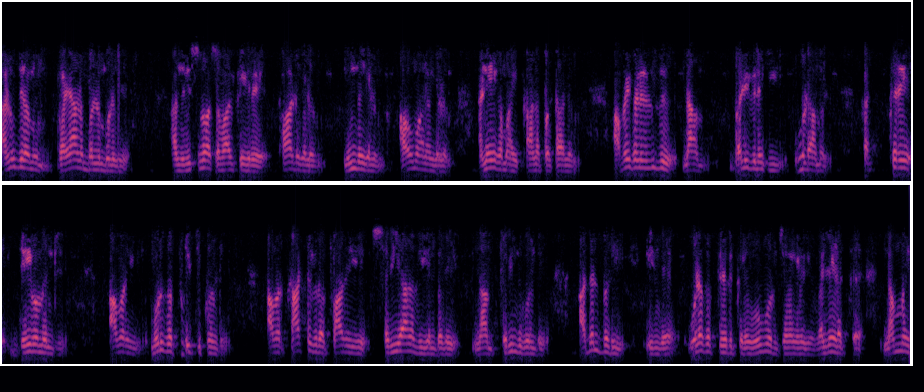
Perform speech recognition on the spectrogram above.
அனுதினமும் பிரயாணம் பண்ணும் பொழுது அந்த விசுவாச வாழ்க்கையிலே பாடுகளும் நிந்தைகளும் அவமானங்களும் அநேகமாய் காணப்பட்டாலும் அவைகளிலிருந்து நாம் வழி விலகி ஓடாமல் கத்தரே தெய்வம் என்று அவரை முருக பிடித்துக் கொண்டு அவர் காட்டுகிற பாதையே சரியானது என்பதை நாம் தெரிந்து கொண்டு அதன்படி இந்த உலகத்தில் இருக்கிற ஒவ்வொரு ஜனங்களையும் வழிநடத்த நம்மை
